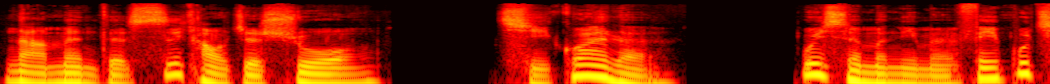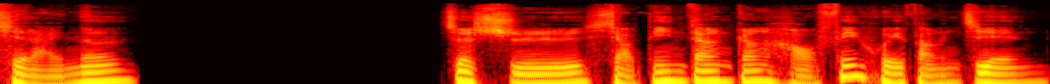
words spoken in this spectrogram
纳闷地思考着说：“奇怪了，为什么你们飞不起来呢？”这时，小叮当刚好飞回房间，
